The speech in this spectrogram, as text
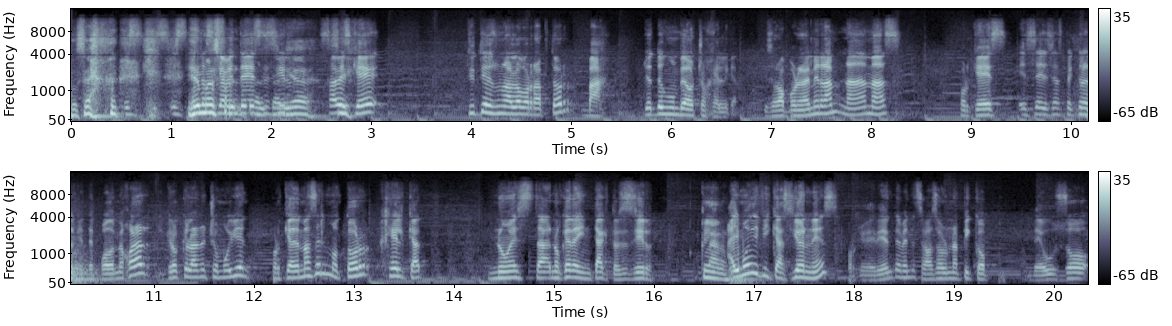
o sea, es, básicamente es decir, ¿sabes qué? Tú tienes una Lobo Raptor, va, yo tengo un V8 Hellcat y se lo va a poner a mi RAM nada más porque es, es ese aspecto en el que te puedo mejorar y creo que lo han hecho muy bien, porque además el motor Hellcat no está, no queda intacto, es decir, claro. hay modificaciones, porque evidentemente se va a usar una pickup de uso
